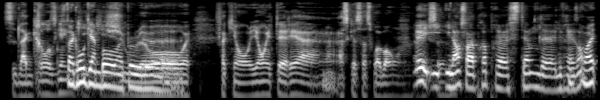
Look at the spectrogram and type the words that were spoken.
c'est de la grosse game. C'est un gros gamble, un peu, là. Ouais, ouais. Fait qu'ils ont ils ont intérêt à, à ce que ça soit bon. hein, Là, ils, ils lancent leur propre euh, système de livraison. Ouais,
